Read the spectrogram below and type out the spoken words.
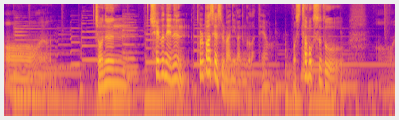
어, 저는 최근에는 폴바셋을 많이 가는 것 같아요. 뭐 스타벅스도 어,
